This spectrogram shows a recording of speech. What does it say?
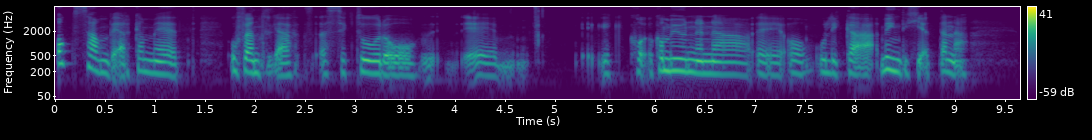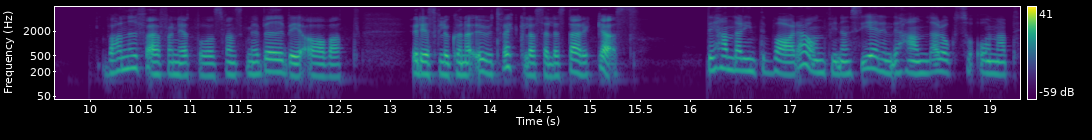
och samverkan med offentliga sektorer och eh, kommunerna eh, och olika myndigheterna. Vad har ni för erfarenhet på Svensk med baby av att hur det skulle kunna utvecklas eller stärkas? Det handlar inte bara om finansiering, det handlar också om att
